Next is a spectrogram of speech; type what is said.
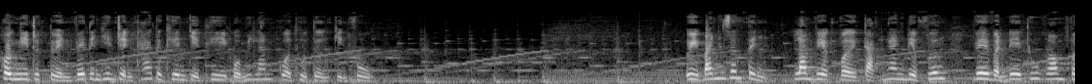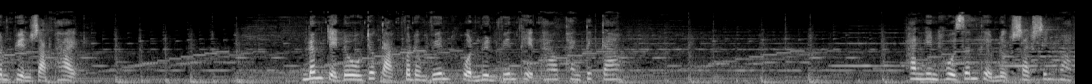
Hội nghị trực tuyến về tình hình triển khai thực hiện chỉ thị 45 của Thủ tướng Chính phủ. Ủy ban nhân dân tỉnh làm việc với các ngành địa phương về vấn đề thu gom vận chuyển rác thải. Nâng chế độ cho các vận động viên, huấn luyện viên thể thao thành tích cao hàng nghìn hộ dân thiếu nước sạch sinh hoạt.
